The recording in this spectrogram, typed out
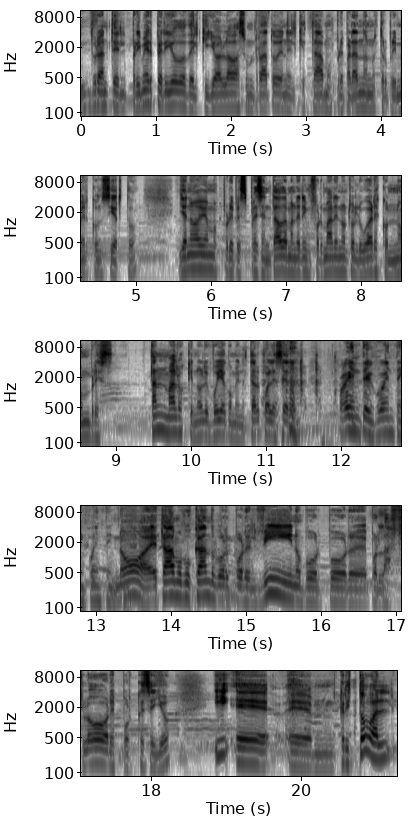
durante el primer periodo del que yo hablaba hace un rato, en el que estábamos preparando nuestro primer concierto. Ya nos habíamos pre- presentado de manera informal en otros lugares con nombres tan malos que no les voy a comentar cuáles eran. Cuenten, cuenten, cuenten. No, estábamos buscando por, por el vino, por, por, eh, por las flores, por qué sé yo. Y eh, eh, Cristóbal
